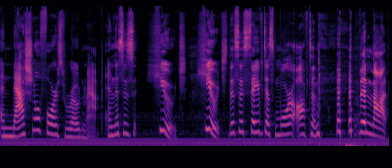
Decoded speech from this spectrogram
a National Forest roadmap. And this is huge, huge. This has saved us more often than not.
